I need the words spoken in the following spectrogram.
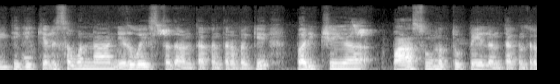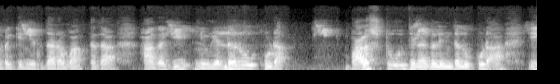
ರೀತಿಯಾಗಿ ಕೆಲಸವನ್ನು ನಿರ್ವಹಿಸ್ತದ ಅಂತಕ್ಕಂಥರ ಬಗ್ಗೆ ಪರೀಕ್ಷೆಯ ಪಾಸು ಮತ್ತು ಫೇಲ್ ಅಂತಕ್ಕಂಥದ್ರ ಬಗ್ಗೆ ನಿರ್ಧಾರವಾಗ್ತದ. ಹಾಗಾಗಿ ನೀವೆಲ್ಲರೂ ಕೂಡ ಭಾಳಷ್ಟು ದಿನಗಳಿಂದಲೂ ಕೂಡ ಈ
